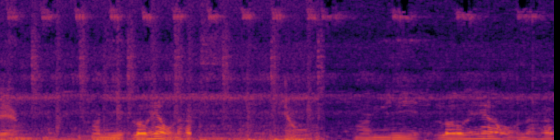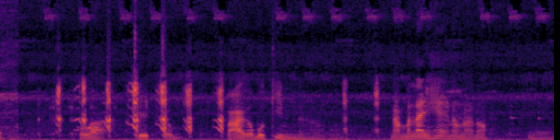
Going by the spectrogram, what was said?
แสงวันนี้เราแห้วนะครับเหี่ยววันนี้เราแห้วนะครับ เพราะว่าเบ็ดกับปลากับบ่กินนะครับผมน้ำมันไหลแห้งน้ำหนาเนาะแม่น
